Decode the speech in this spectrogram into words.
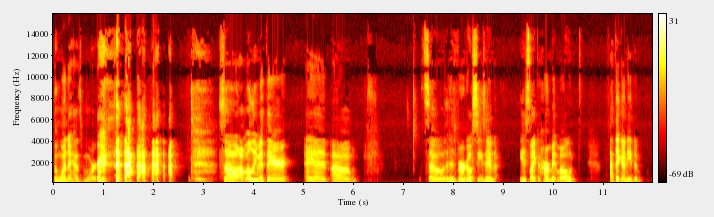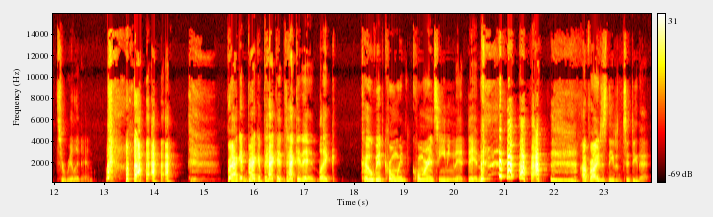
the one that has more. so I'm gonna leave it there. And um so this Virgo season is like a hermit mode. I think I need to to reel it in. bracket, bracket, pack it, pack it in. Like COVID quarantining it in. I probably just needed to do that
